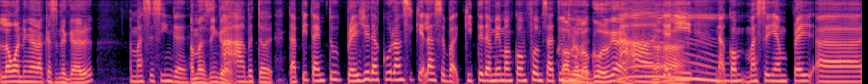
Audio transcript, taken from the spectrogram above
lawan dengan rakan senegara masa single. Amal single. Ah, ah betul. Tapi time tu pressure dah kurang sikit lah sebab kita dah memang confirm satu Kau dua. gol kan? Ah, ah, Ah. Jadi nak kom- masa yang pre- uh,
